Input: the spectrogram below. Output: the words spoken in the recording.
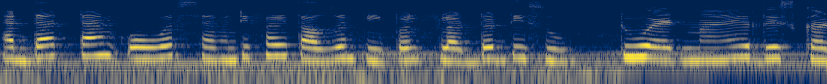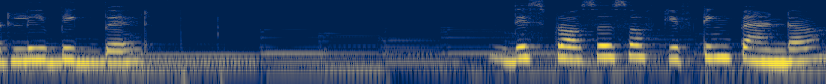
At that time over 75,000 people flooded the zoo to admire this cuddly big bear. This process of gifting panda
